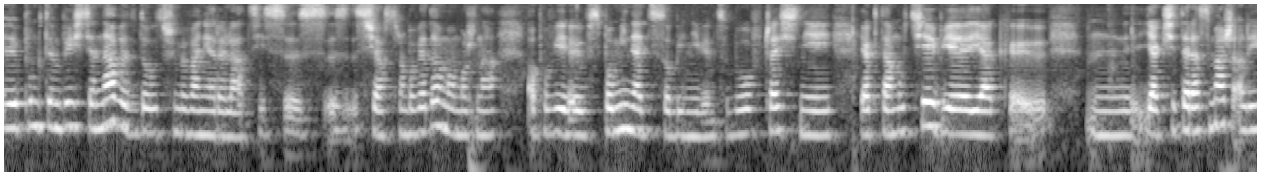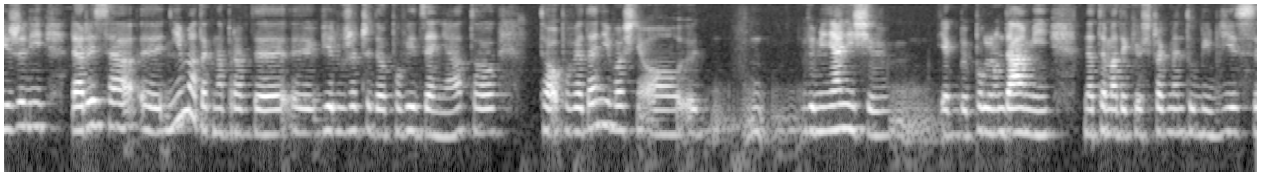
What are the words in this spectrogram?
y, punktem wyjścia nawet do utrzymywania relacji z, z, z, siostrą, bo wiadomo, można opowie- wspominać sobie, nie wiem, co było wcześniej, jak tam u Ciebie, jak, y, mm, jak się teraz masz, ale jeżeli Larysa y, nie ma tak naprawdę wielu rzeczy do opowiedzenia, to, to opowiadanie właśnie o wymienianie się jakby poglądami na temat jakiegoś fragmentu Biblii jest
